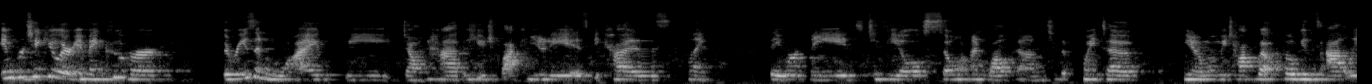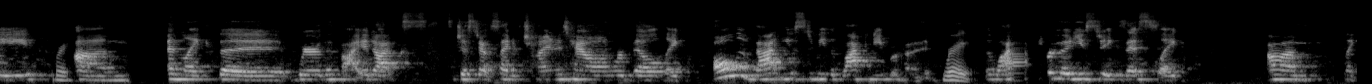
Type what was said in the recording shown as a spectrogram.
in particular in vancouver the reason why we don't have a huge black community is because like they were made to feel so unwelcome to the point of you know when we talk about hogan's alley Right. um, and like the where the viaducts just outside of chinatown were built like all of that used to be the black neighborhood right the black neighborhood used to exist like um like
